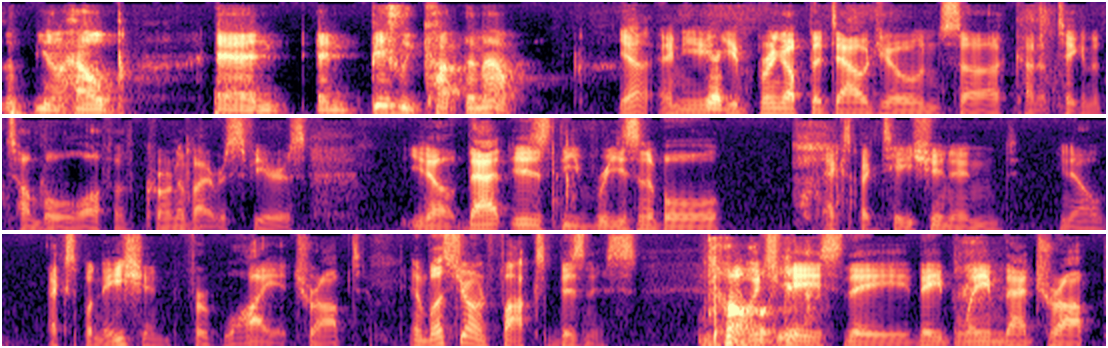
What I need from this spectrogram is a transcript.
to, you know, help, and and basically cut them out. Yeah, and you, Yeah. you bring up the Dow Jones uh, kind of taking a tumble off of coronavirus fears. You know, that is the reasonable expectation and, you know, explanation for why it dropped, unless you're on Fox Business. In Oh, which yeah. case, they, they blame that drop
